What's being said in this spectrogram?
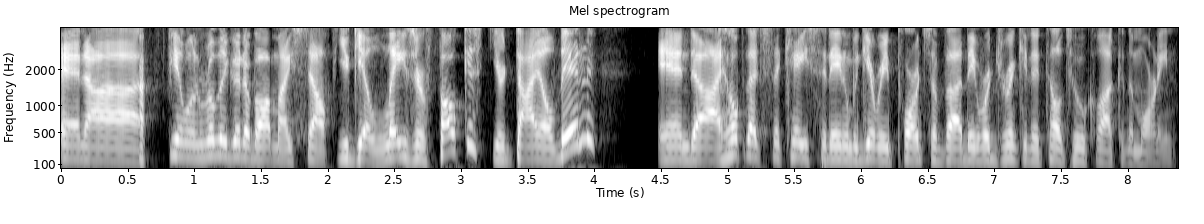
and uh, feeling really good about myself. You get laser focused, you're dialed in, and uh, I hope that's the case today. And we get reports of uh, they were drinking until two o'clock in the morning.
